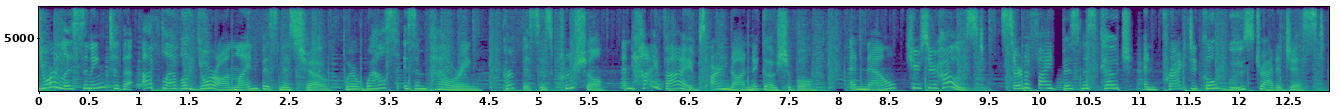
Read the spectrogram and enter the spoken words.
You're listening to the Uplevel Your Online Business Show, where wealth is empowering, purpose is crucial, and high vibes are non negotiable. And now, here's your host, certified business coach and practical woo strategist,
